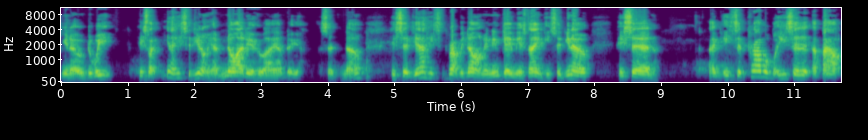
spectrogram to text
You know, do we? He's like, yeah. He said, you don't have no idea who I am, do you? I said, no. He said, yeah. He said, probably don't. And he gave me his name. He said, you know, he said, I, he said probably. He said about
